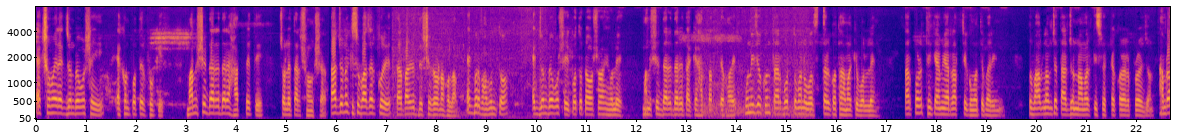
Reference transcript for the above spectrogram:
এক সময়ের একজন ব্যবসায়ী এখন পথের ফকির। মানুষের দ্বারে দ্বারে হাত পেতে চলে তার সংসার। তার জন্য কিছু বাজার করে তার বাড়ির উদ্দেশ্যে রওনা হলাম। একবার ভাবুন তো, একজন ব্যবসায়ী কতটা অসহায় হলে মানুষের দ্বারে দ্বারে তাকে হাত পাততে হয়। উনি যখন তার বর্তমান অবস্থার কথা আমাকে বললেন, তারপর থেকে আমি আর রাত্রে ঘুমাতে পারিনি। তো ভাবলাম যে তার জন্য আমার কিছু একটা করার প্রয়োজন। আমরা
